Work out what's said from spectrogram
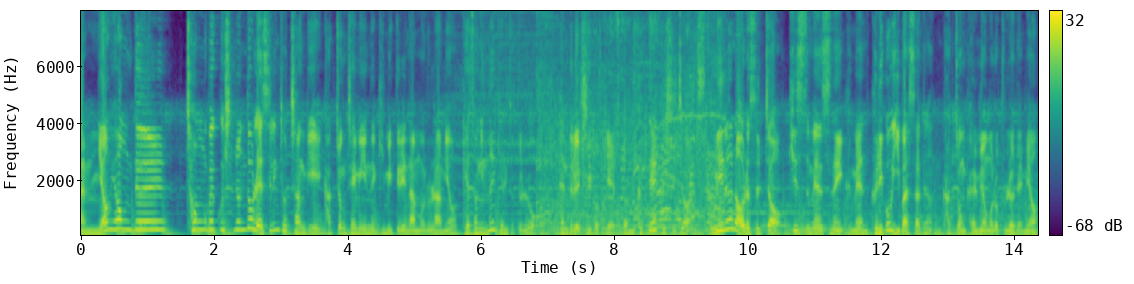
안녕 형들 1990년도 레슬링 초창기 각종 재미있는 기믹들이 난무를 하며 개성있는 캐릭터들로 팬들을 즐겁게 했던 그때 그 시절. 우리는 어렸을 적 키스맨, 스네이크맨 그리고 이발사 등 각종 별명으로 불러대며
